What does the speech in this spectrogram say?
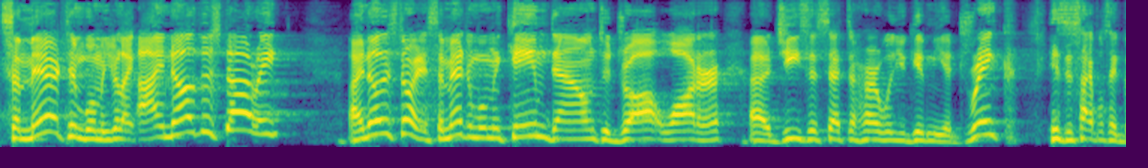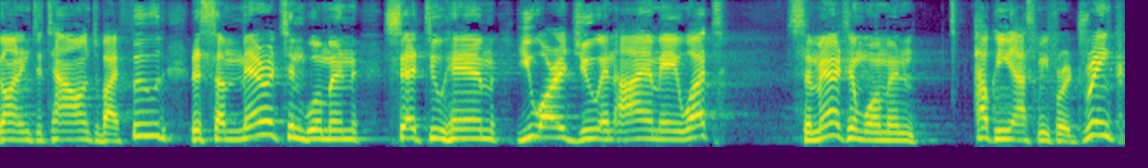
Samaritan woman. You're like, I know the story. I know the story. A Samaritan woman came down to draw water. Uh, Jesus said to her, Will you give me a drink? His disciples had gone into town to buy food. The Samaritan woman said to him, You are a Jew and I am a what? Samaritan woman. How can you ask me for a drink?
